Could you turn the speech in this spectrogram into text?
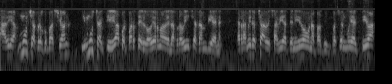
había mucha preocupación y mucha actividad por parte del gobierno de la provincia también. Ramiro Chávez había tenido una participación muy activa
